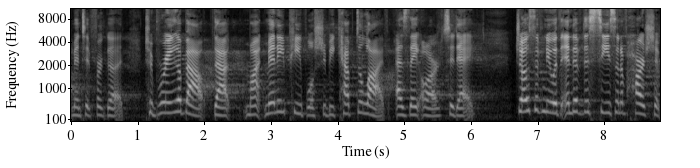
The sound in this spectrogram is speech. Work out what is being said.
meant it for good, to bring about that many people should be kept alive as they are today. Joseph knew at the end of this season of hardship,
